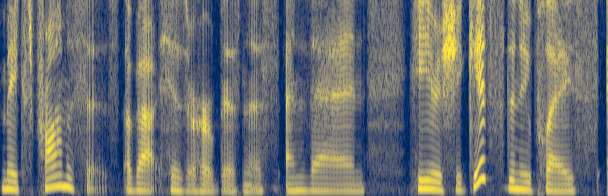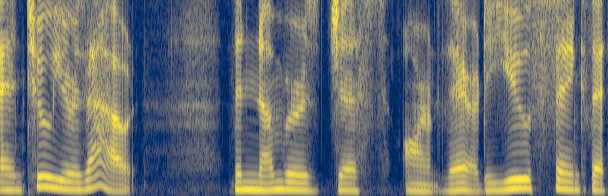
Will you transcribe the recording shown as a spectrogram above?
makes promises about his or her business, and then he or she gets to the new place, and two years out, the numbers just aren't there. Do you think that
